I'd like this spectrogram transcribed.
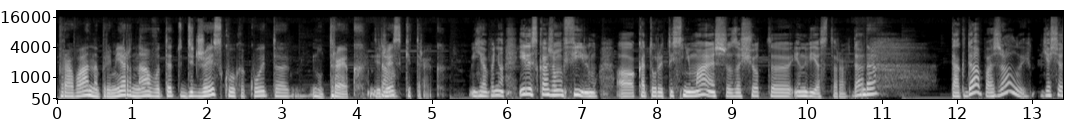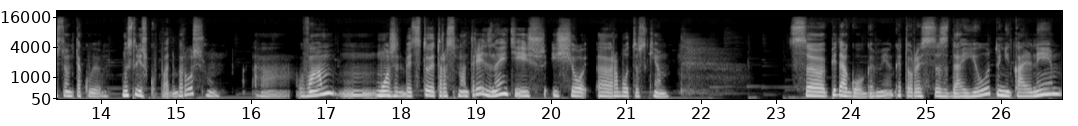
права, например, на вот эту диджейскую какой-то ну, трек, диджейский да. трек. Я поняла. Или, скажем, фильм, а, который ты снимаешь за счет э, инвесторов, да? Да. Тогда, пожалуй, я сейчас вам такую мыслишку подброшу. А, вам, может быть, стоит рассмотреть, знаете, еще э, работу с кем? С педагогами, которые создают уникальные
